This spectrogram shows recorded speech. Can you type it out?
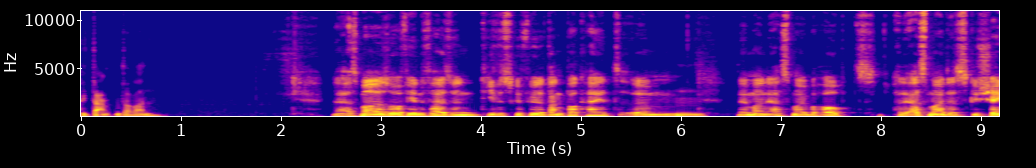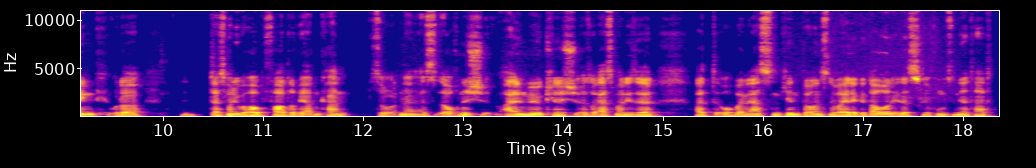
Gedanken daran? Na, erstmal so auf jeden Fall so ein tiefes Gefühl der Dankbarkeit, ähm, wenn man erstmal überhaupt, also erstmal das Geschenk oder dass man überhaupt Vater werden kann. So, ne? Es ist auch nicht allen möglich. Also erstmal diese, hat auch beim ersten Kind bei uns eine Weile gedauert, ehe das funktioniert hat.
